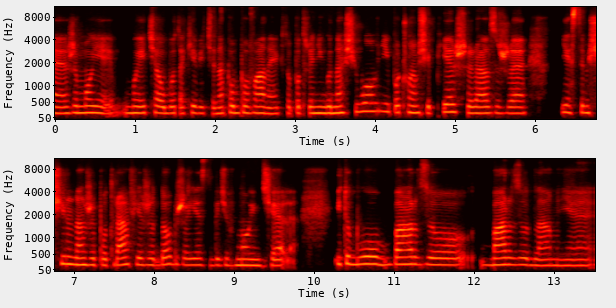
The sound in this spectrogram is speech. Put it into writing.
e, że moje, moje ciało było takie, wiecie, napompowane, jak to po treningu na siłowni. Poczułam się pierwszy raz, że jestem silna, że potrafię, że dobrze jest być w moim ciele. I to było bardzo, bardzo dla mnie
